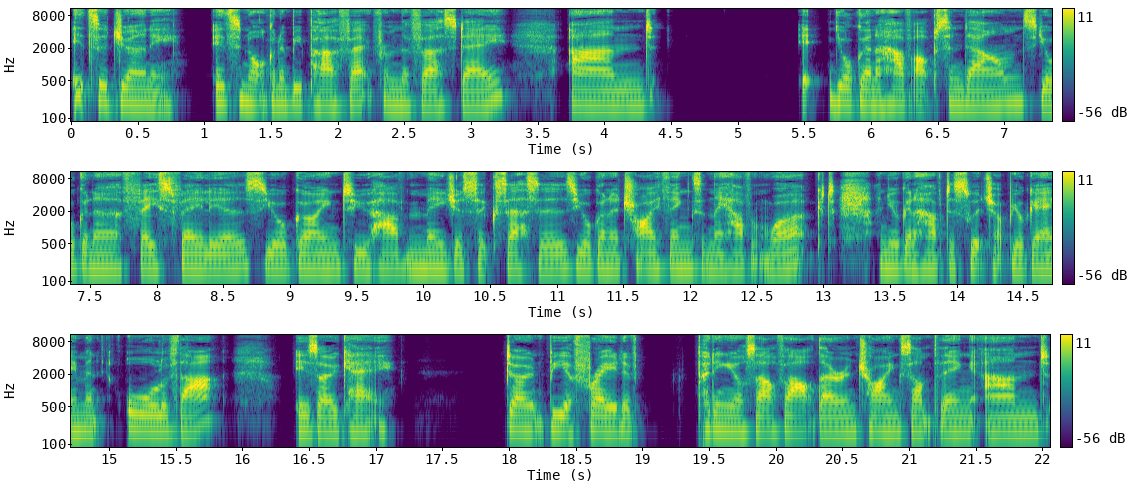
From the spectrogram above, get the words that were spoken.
it's a journey. It's not going to be perfect from the first day. And it, you're going to have ups and downs. You're going to face failures. You're going to have major successes. You're going to try things and they haven't worked. And you're going to have to switch up your game. And all of that is okay. Don't be afraid of putting yourself out there and trying something. And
